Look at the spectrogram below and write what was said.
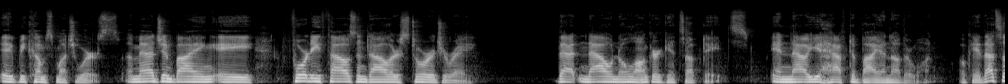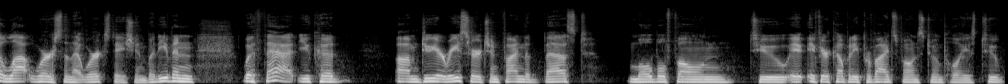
it becomes much worse. Imagine buying a forty thousand dollar storage array that now no longer gets updates. And now you have to buy another one. Okay, that's a lot worse than that workstation. But even with that, you could um, do your research and find the best mobile phone to, if your company provides phones to employees, to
